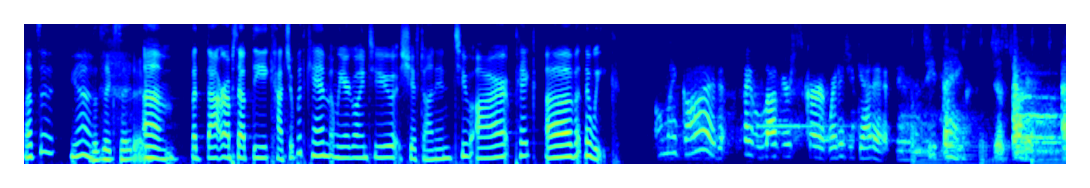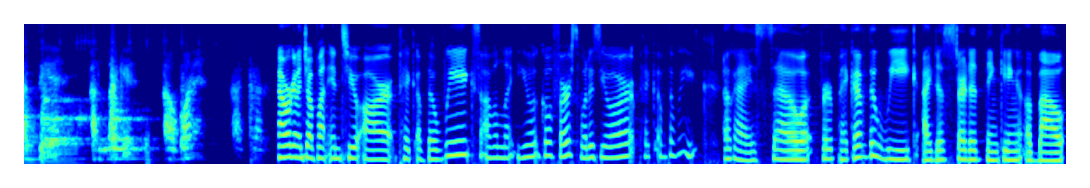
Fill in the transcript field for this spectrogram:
that's it. Yeah. That's exciting. Um, but that wraps up the catch up with Kim, and we are going to shift on into our pick of the week. Oh my god, I love your skirt. Where did you get it? Gee, thanks. Just bought it. I see it. I like it. I want it. I got it. Now we're gonna jump on into our pick of the week. So I will let you go first. What is your pick of the week? Okay, so for pick of the week, I just started thinking about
